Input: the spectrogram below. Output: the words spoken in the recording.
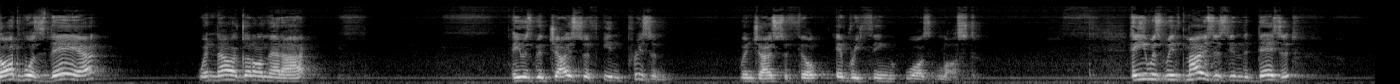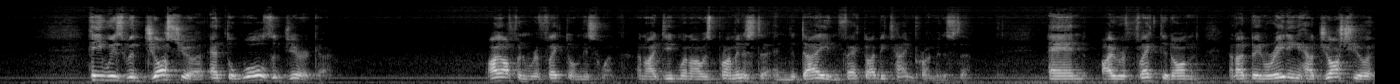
God was there when Noah got on that ark. He was with Joseph in prison when Joseph felt everything was lost. He was with Moses in the desert he was with Joshua at the walls of Jericho. I often reflect on this one, and I did when I was Prime Minister, and the day, in fact, I became Prime Minister. And I reflected on, and I've been reading how Joshua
